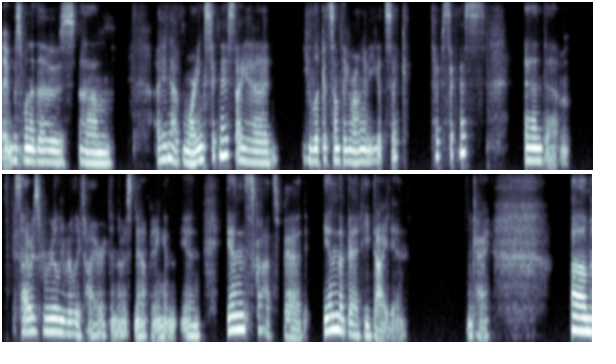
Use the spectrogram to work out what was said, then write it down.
It was one of those, um, I didn't have morning sickness. I had, you look at something wrong and you get sick type of sickness. And um, so I was really, really tired and I was napping and in, in Scott's bed, in the bed he died in. Okay. Um,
